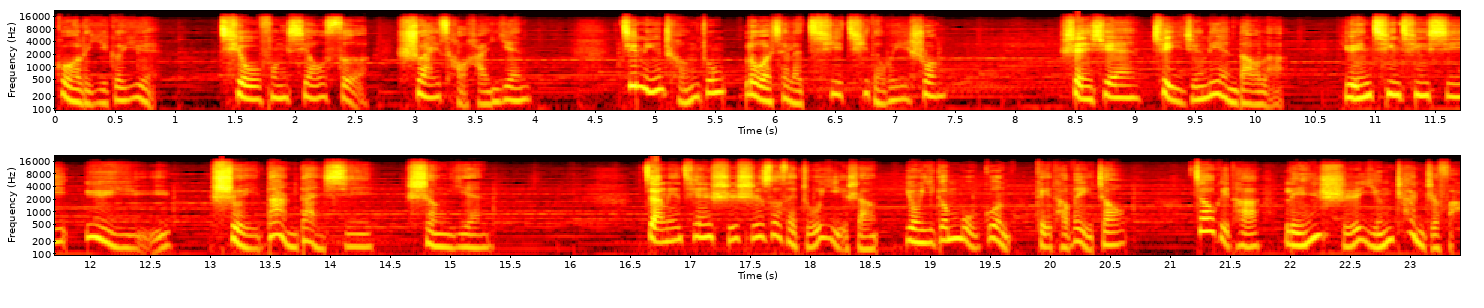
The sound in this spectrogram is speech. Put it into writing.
过了一个月，秋风萧瑟，衰草寒烟，金陵城中落下了凄凄的微霜。沈轩却已经练到了“云清清兮欲雨，水淡淡兮生烟”。蒋灵谦时时坐在竹椅上，用一根木棍给他喂招，教给他临时迎战之法。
